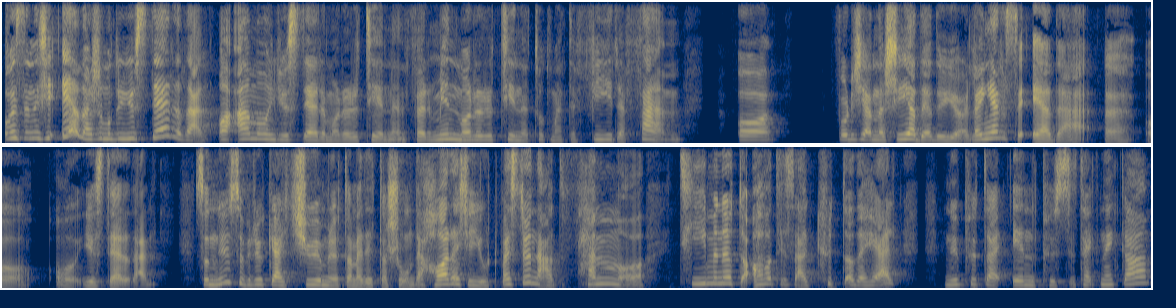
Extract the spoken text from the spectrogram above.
Og hvis den ikke er der, så må du justere den. Og jeg må justere morgenrutinen min, for min morgenrutine tok meg til fire-fem. Og får du ikke energi av det du gjør lenger, så er det uh, å, å, justere den. Så nå så bruker jeg 20 minutter meditasjon. Det har jeg ikke gjort på en stund. Jeg har hatt fem og ti minutter. Av og til så har jeg kutta det helt. Nå putter jeg inn pusteteknikker.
